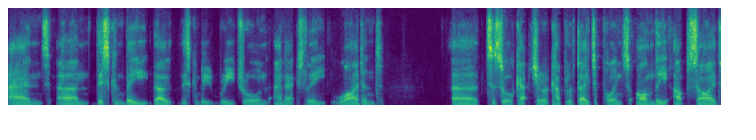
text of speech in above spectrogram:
and um, this can be though this can be redrawn and actually widened uh, to sort of capture a couple of data points on the upside.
